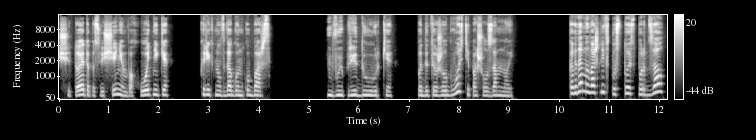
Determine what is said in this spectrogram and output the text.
«Считай это посвящением в охотнике», — крикнул вдогонку Барс. «Вы придурки!» — подытожил гвоздь и пошел за мной. Когда мы вошли в пустой спортзал,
